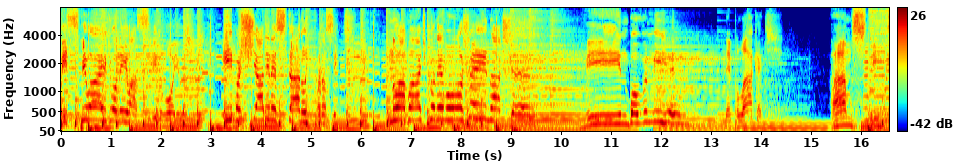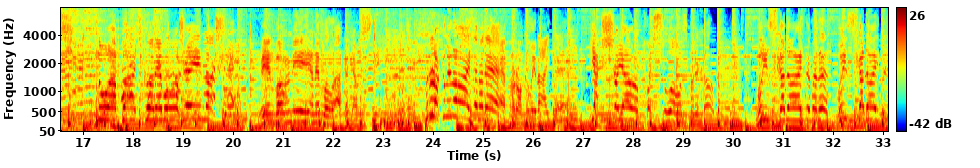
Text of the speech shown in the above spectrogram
Відспівають вони вас, відвоють, і пощади не стануть просить. Ну а батько не може інакше. Він бо вміє не плакать, а мстить. Ну а батько не може інакше. Він бо вміє не плакать, а мстить. Проклинайте мене, проклинайте, якщо я вам хоч слово збрехав. Ви згадайте мене, ви згадайте,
